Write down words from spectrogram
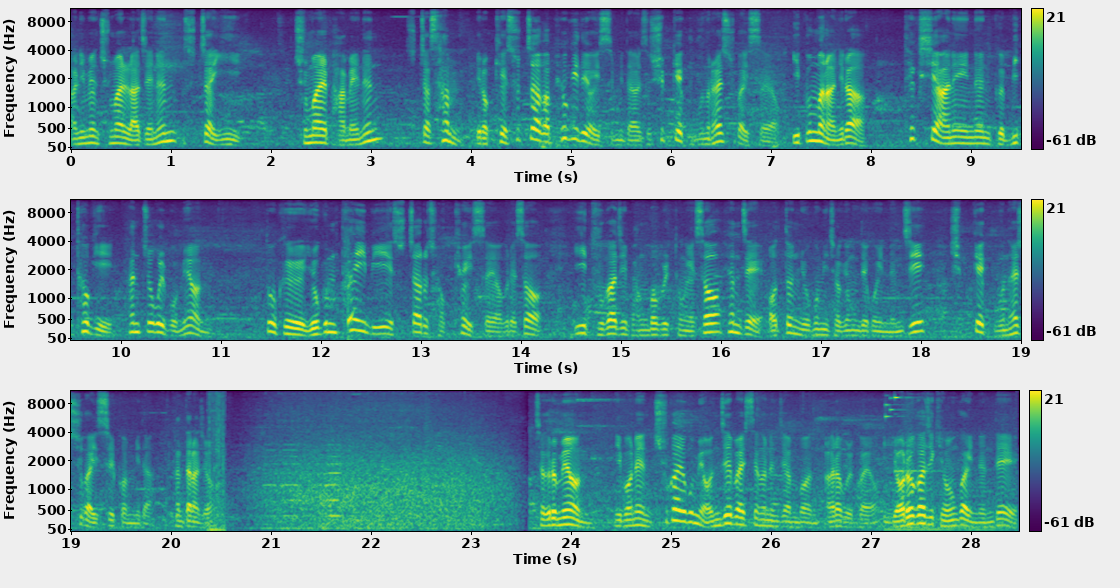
아니면 주말 낮에는 숫자 2, 주말 밤에는 숫자 3 이렇게 숫자가 표기되어 있습니다. 그래서 쉽게 구분을 할 수가 있어요. 이뿐만 아니라 택시 안에 있는 그 미터기 한쪽을 보면 또 그 요금 타입이 숫자로 적혀 있어요. 그래서 이 두 가지 방법을 통해서 현재 어떤 요금이 적용되고 있는지 쉽게 구분할 수가 있을 겁니다. 간단하죠? 자 그러면 이번엔 추가 요금이 언제 발생하는지 한번 알아볼까요? 여러 가지 경우가 있는데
